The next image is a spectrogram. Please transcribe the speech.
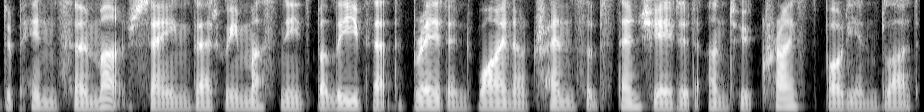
depend so much, saying that we must needs believe that the bread and wine are transubstantiated unto Christ's body and blood,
